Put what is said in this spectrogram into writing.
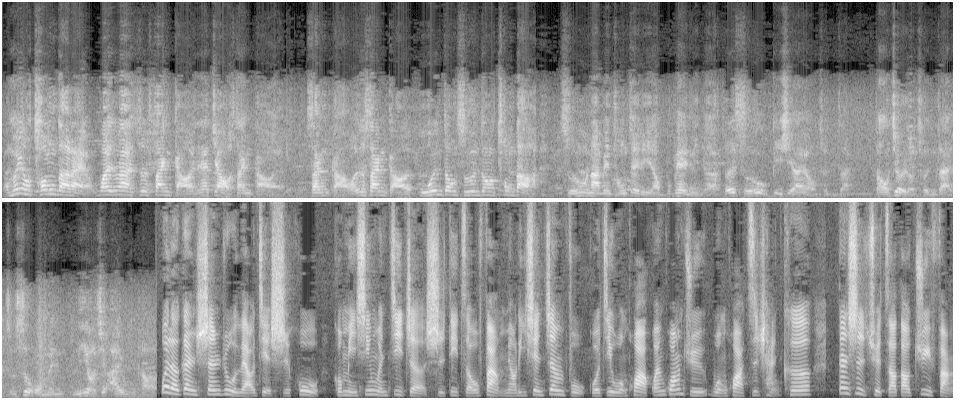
我们用冲的嘞，我那是三搞，人家教我三搞哎，三搞，我是三搞，五分钟、十分钟冲到石户那边，从这里了，不骗你的。所以石户必须要有存在，早就有存在，只是我们没有去爱护它。为了更深入了解石户，公民新闻记者实地走访苗栗县政府国际文化观光局文化资产科，但是却遭到拒访。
